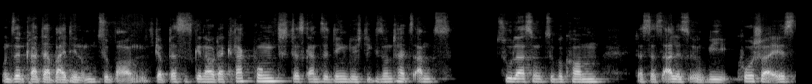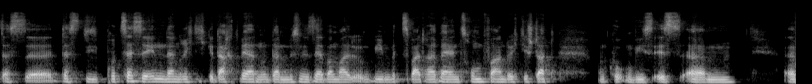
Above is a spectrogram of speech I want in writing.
und sind gerade dabei, den umzubauen. Ich glaube, das ist genau der Knackpunkt, das ganze Ding durch die Gesundheitsamts Zulassung zu bekommen, dass das alles irgendwie koscher ist, dass, äh, dass die Prozesse innen dann richtig gedacht werden und dann müssen wir selber mal irgendwie mit zwei, drei Vans rumfahren durch die Stadt und gucken, wie es ist, ähm, äh,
